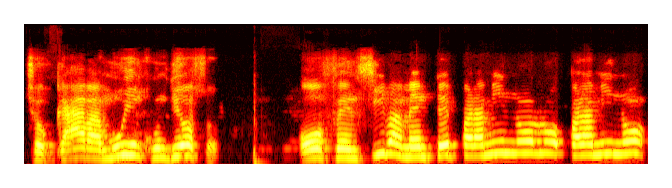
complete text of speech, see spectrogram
chocaba, muy injundioso. Ofensivamente, para mí no lo, para mí no.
